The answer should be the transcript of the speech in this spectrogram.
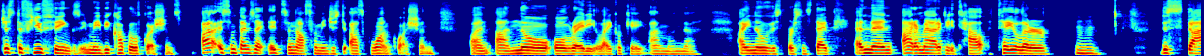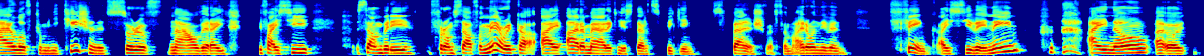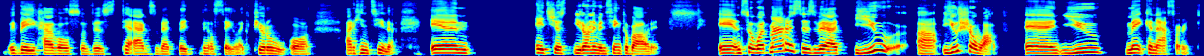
just a few things, maybe a couple of questions. Uh, sometimes I, it's enough for me just to ask one question and I know already, like, okay, I'm on, I know this person's type, and then automatically ta- tailor mm, the style of communication. It's sort of now that I, if I see somebody from South America, I automatically start speaking Spanish with them. I don't even think. I see their name. I know uh, they have also these tags that they, they'll say like Peru or Argentina. And it's just, you don't even think about it. And so what matters is that you uh, you show up and you make an effort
